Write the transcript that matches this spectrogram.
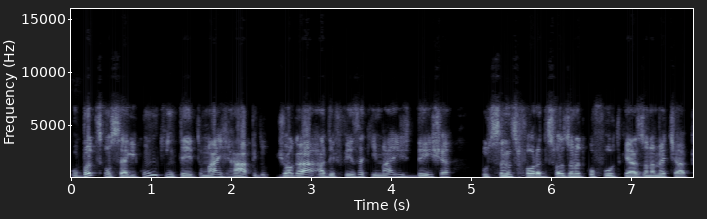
o Bucks consegue, com um quinteto mais rápido, jogar a defesa que mais deixa o Suns fora de sua zona de conforto, que é a zona matchup.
